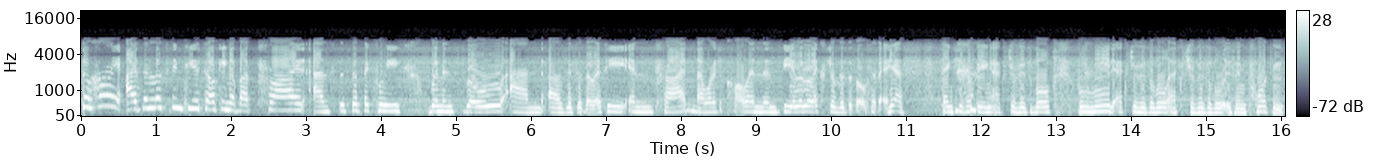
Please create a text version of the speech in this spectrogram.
So, hi, I've been listening to you talking about pride and specifically women's role and uh, visibility in pride, and I wanted to call in and be a little extra visible today. Yes. Thank you for being extra visible. We need extra visible. Extra visible is important.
